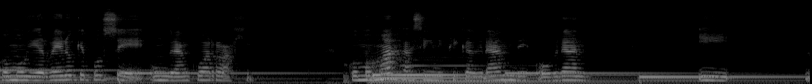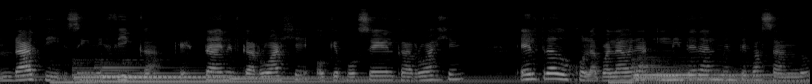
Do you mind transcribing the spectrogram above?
como guerrero que posee un gran carruaje. Como Maha significa grande o gran y Rati significa que está en el carruaje o que posee el carruaje, él tradujo la palabra literalmente pasando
